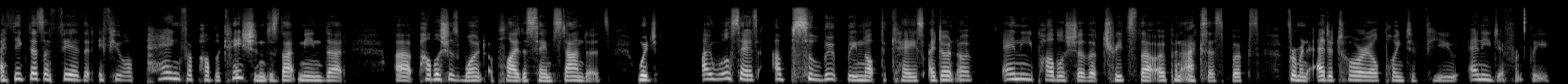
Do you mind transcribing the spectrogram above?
I think there's a fear that if you're paying for publication, does that mean that uh, publishers won't apply the same standards? Which I will say is absolutely not the case. I don't know of any publisher that treats their open access books from an editorial point of view any differently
